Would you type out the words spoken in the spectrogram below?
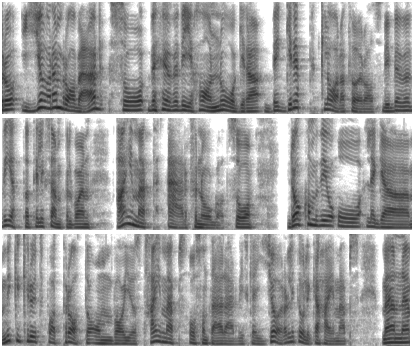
För att göra en bra värld så behöver vi ha några begrepp klara för oss. Vi behöver veta till exempel vad en HiMap är för något. Så idag kommer vi att lägga mycket krut på att prata om vad just HiMaps och sånt där är. Vi ska göra lite olika HiMaps. Men eh,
